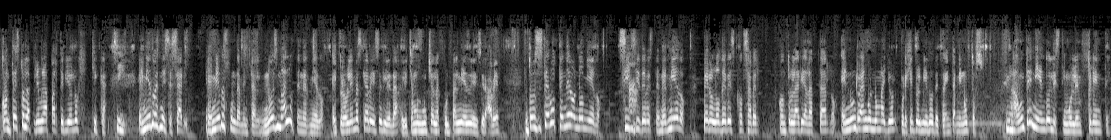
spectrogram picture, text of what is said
Contesto la primera parte biológica. Sí. El miedo es necesario. El miedo es fundamental. No es malo tener miedo. El problema es que a veces le, da, le echamos mucha la culpa al miedo y decir, a ver, entonces debo tener o no miedo. Sí, ah. sí debes tener miedo, pero lo debes saber controlar y adaptarlo en un rango no mayor, por ejemplo, el miedo de 30 minutos, aún teniendo el estímulo enfrente,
